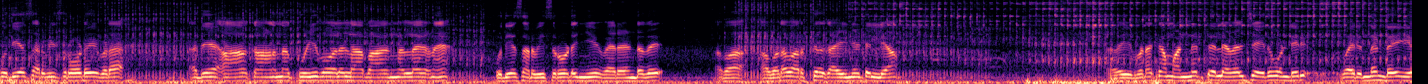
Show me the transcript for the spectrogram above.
പുതിയ സർവീസ് റോഡ് ഇവിടെ അത് ആ കാണുന്ന കുഴി പോലുള്ള ആ ഭാഗങ്ങളിലാണ് പുതിയ സർവീസ് റോഡ് ഇനി വരേണ്ടത്. അപ്പോൾ അവിടെ വർക്ക് കഴിഞ്ഞിട്ടില്ല. അത് ഇവിടെയൊക്കെ മണ്ണിട്ട് ലെവൽ ചെയ്ത് കൊണ്ടിരി വരുന്നുണ്ട് ഈ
